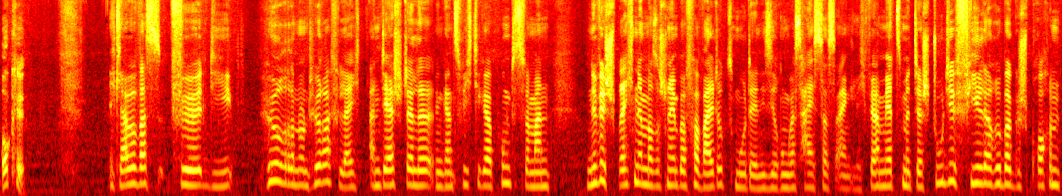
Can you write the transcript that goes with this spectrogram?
Okay. Ich glaube, was für die Hörerinnen und Hörer vielleicht an der Stelle ein ganz wichtiger Punkt ist, wenn man, ne, wir sprechen immer so schnell über Verwaltungsmodernisierung. Was heißt das eigentlich? Wir haben jetzt mit der Studie viel darüber gesprochen,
